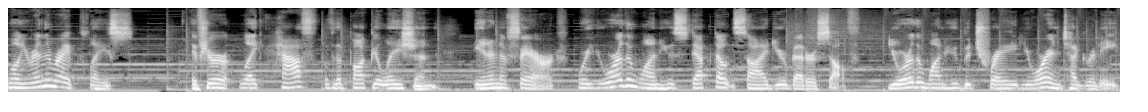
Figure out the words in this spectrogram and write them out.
Well, you're in the right place. If you're like half of the population, in an affair where you're the one who stepped outside your better self. You're the one who betrayed your integrity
